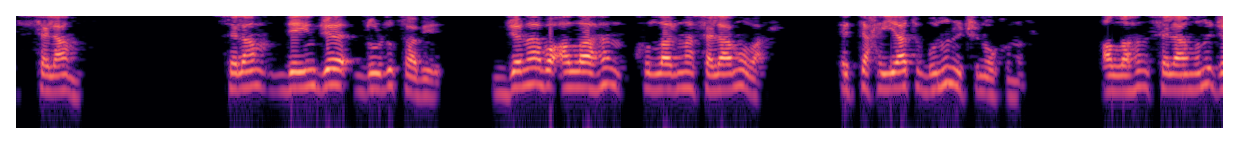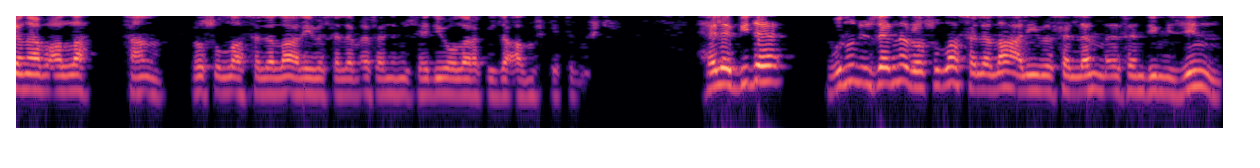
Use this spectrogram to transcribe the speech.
selam. Selam deyince durduk tabi. Cenab-ı Allah'ın kullarına selamı var. Ettehiyyat bunun için okunur. Allah'ın selamını Cenab-ı Allah tan Resulullah sallallahu aleyhi ve sellem Efendimiz hediye olarak bize almış getirmiştir. Hele bir de bunun üzerine Resulullah sallallahu aleyhi ve sellem Efendimizin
